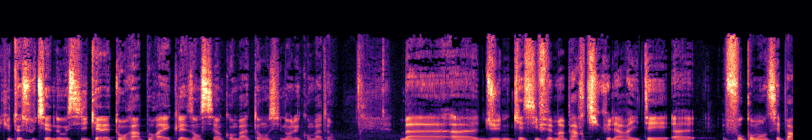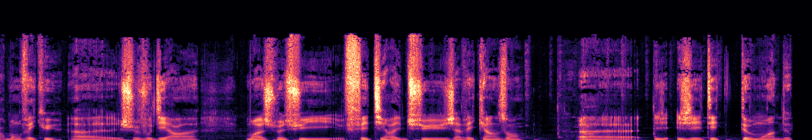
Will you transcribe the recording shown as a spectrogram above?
qui te soutiennent aussi. Quel est ton rapport avec les anciens combattants aussi dans les combattants? Bah, euh, d'une, qu'est-ce qui fait ma particularité? Euh, faut commencer par mon vécu. Euh, je vais vous dire, euh, moi, je me suis fait tirer dessus, j'avais 15 ans. Euh, j'ai été témoin de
